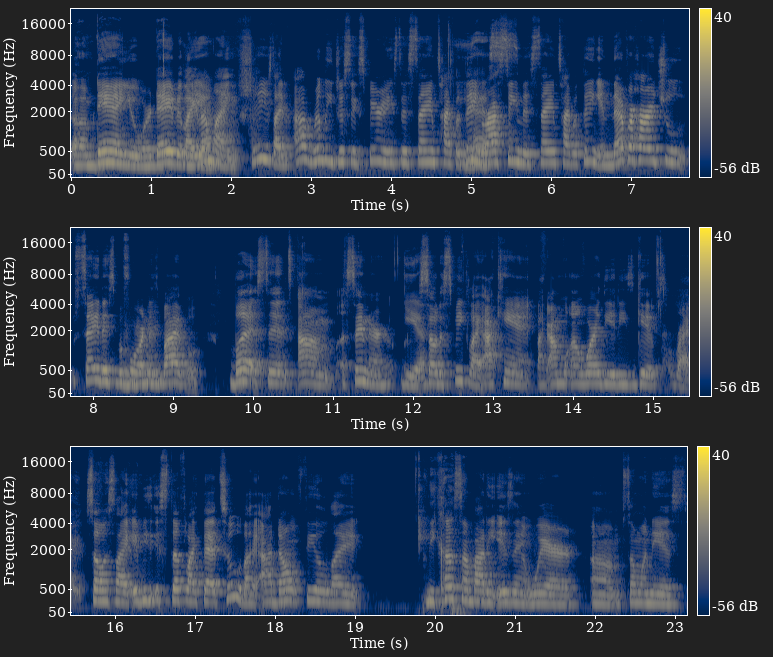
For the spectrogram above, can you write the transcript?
um, Daniel or David like and I'm like she's like I really just experienced this same type of thing or I Yes. seen this same type of thing and never heard you say this before in this Mhm. Bible. But since I'm a sinner, yeah, so to speak, like I can't, like I'm unworthy of these gifts. right, So it's like it be it's stuff like that too. Like I don't feel like because somebody isn't where um someone is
